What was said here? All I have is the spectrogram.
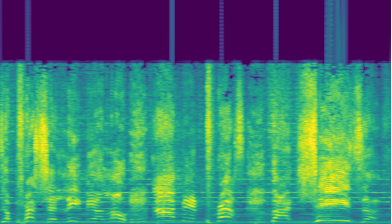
depression leave me alone. I'm impressed by Jesus.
